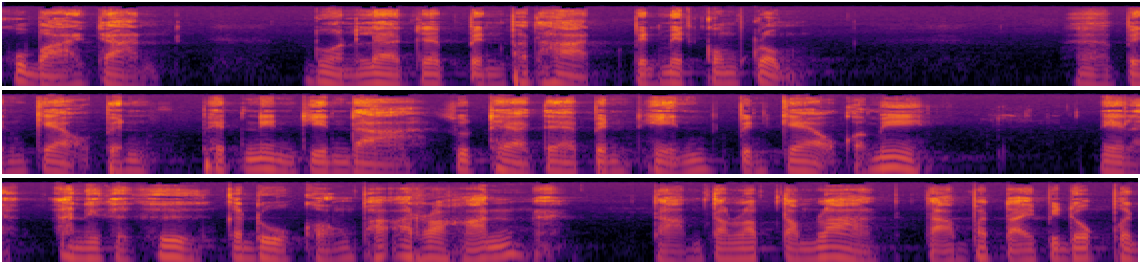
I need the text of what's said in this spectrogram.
คู่บาอาจารย์ล้วนแล้วจะเป็นพระธาตุเป็นเม็ดกลมๆเป็นแก้วเป็น เพชรนิ่นจินดา สุดแท้แต่เป็นหินเป็นแก้วก็มีนี่แหละ อันนี้ก็คือกระดูกของพระอรหันต์ตามตำรับตำล่าตามพระไตรปิฎกเพิ่น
